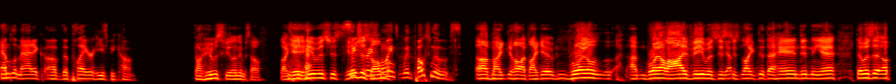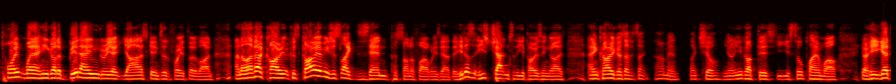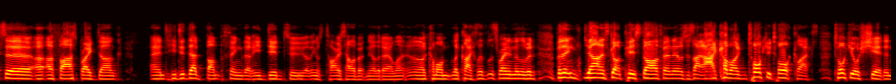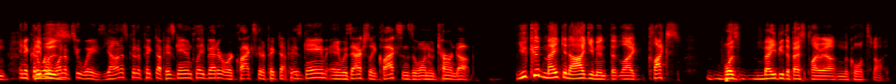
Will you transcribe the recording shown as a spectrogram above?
emblematic of the player he's become. Oh, he was feeling himself. Like he, yeah. he was just he Six was just on points with post moves. Oh my god! Like it, Royal um, Royal Ivey was just, yep. just like the, the, hand in the air. There was a, a, point where he got a bit angry at Giannis getting to the free throw line, and I love how Kyrie because Kyrie Irving's just like Zen personified when he's out there. He doesn't. He's chatting to the opposing guys, and Kyrie goes up. He's like, "Oh man, like chill. You know, you got this. You're still playing well." You know, he gets a, a, a fast break dunk and he did that bump thing that he did to I think it was Tyrese Halliburton the other day. I'm like, oh, come on, like, Clax, let, us rain in a little bit. But then Giannis got pissed off, and it was just like, ah, come on, talk your talk, Clax, talk your shit. And and it could have went one of two ways. Giannis could have picked up his game and played better, or Clax could have picked up his game, and it was actually Claxton's the one who turned up. You could make an argument that like Clax was maybe the best player out on the court tonight.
